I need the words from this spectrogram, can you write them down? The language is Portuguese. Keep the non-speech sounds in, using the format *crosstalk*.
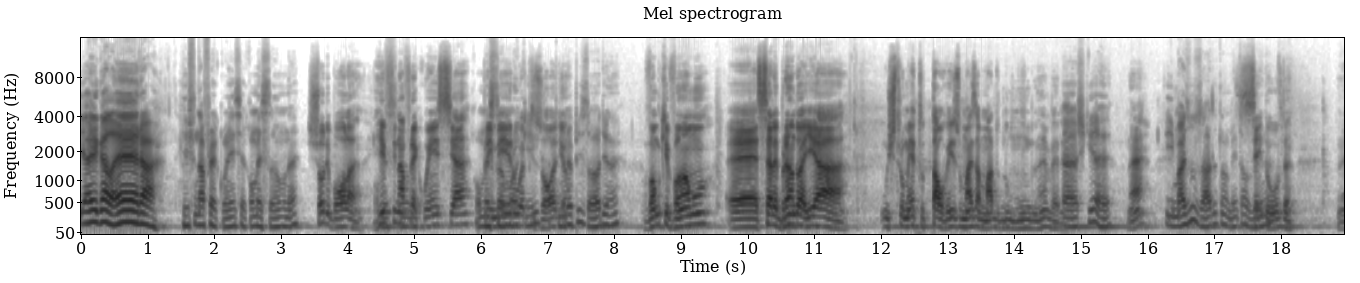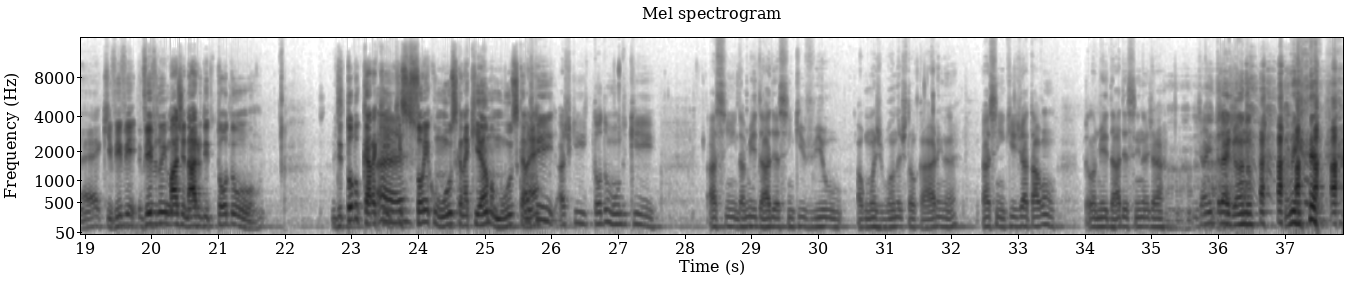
E aí, galera? Riff na frequência, começamos, né? Show de bola. Riff na frequência, Começamos primeiro aqui, episódio. Primeiro episódio, né? Vamos que vamos. É, celebrando aí a, o instrumento talvez o mais amado do mundo, né, velho? É, acho que é. Né? E mais usado também, talvez. Sem né? dúvida. Né? Que vive, vive no imaginário de todo de todo cara que, É. que sonha com música, né? Que ama música, Acho né? que, acho que todo mundo que, assim, da minha idade, assim, que viu algumas bandas tocarem, né? Assim, que já estavam, pela minha idade, assim, né? Já, *laughs* já entregando a minha,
